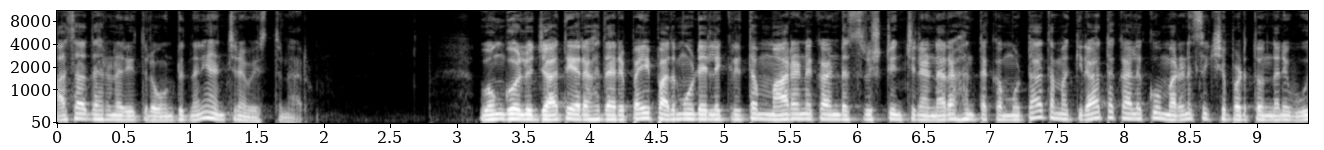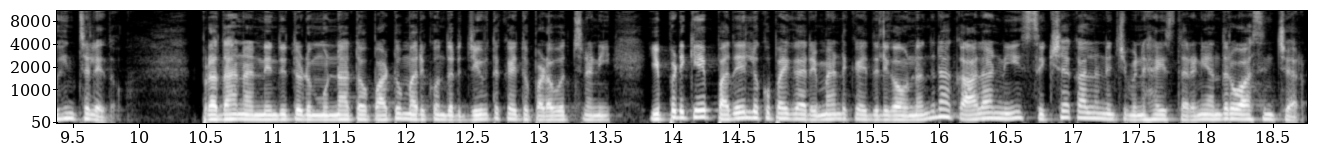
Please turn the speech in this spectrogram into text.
అసాధారణ రీతిలో ఉంటుందని అంచనా వేస్తున్నారు. ఒంగోలు జాతీయ రహదారిపై పదమూడేళ్ళ క్రితం మారణకాండ సృష్టించిన నరహంతక ముఠా తమ కిరాతకాలకు మరణశిక్ష పడుతోందని ఊహించలేదు. ప్రధాన నిందితుడు మున్నాతో పాటు మరికొందరు జీవిత ఖైదు పడవచ్చునని ఇప్పటికే పదేళ్ళకు పైగా రిమాండ్ ఖైదీలుగా ఉన్నందున కాలాన్ని శిక్షాకాలం నుంచి మినహాయిస్తారని అందరూ ఆశించారు.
